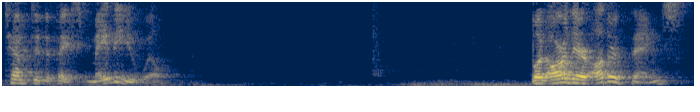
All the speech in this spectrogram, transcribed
tempted to face. Maybe you will. But are there other things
